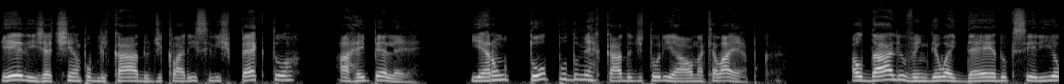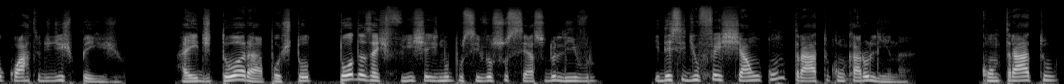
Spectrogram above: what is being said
Ele já tinha publicado de Clarice Lispector a Rei Pelé, e era um topo do mercado editorial naquela época. Audálio vendeu a ideia do que seria o quarto de despejo. A editora apostou todas as fichas no possível sucesso do livro e decidiu fechar um contrato com Carolina. Contrato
